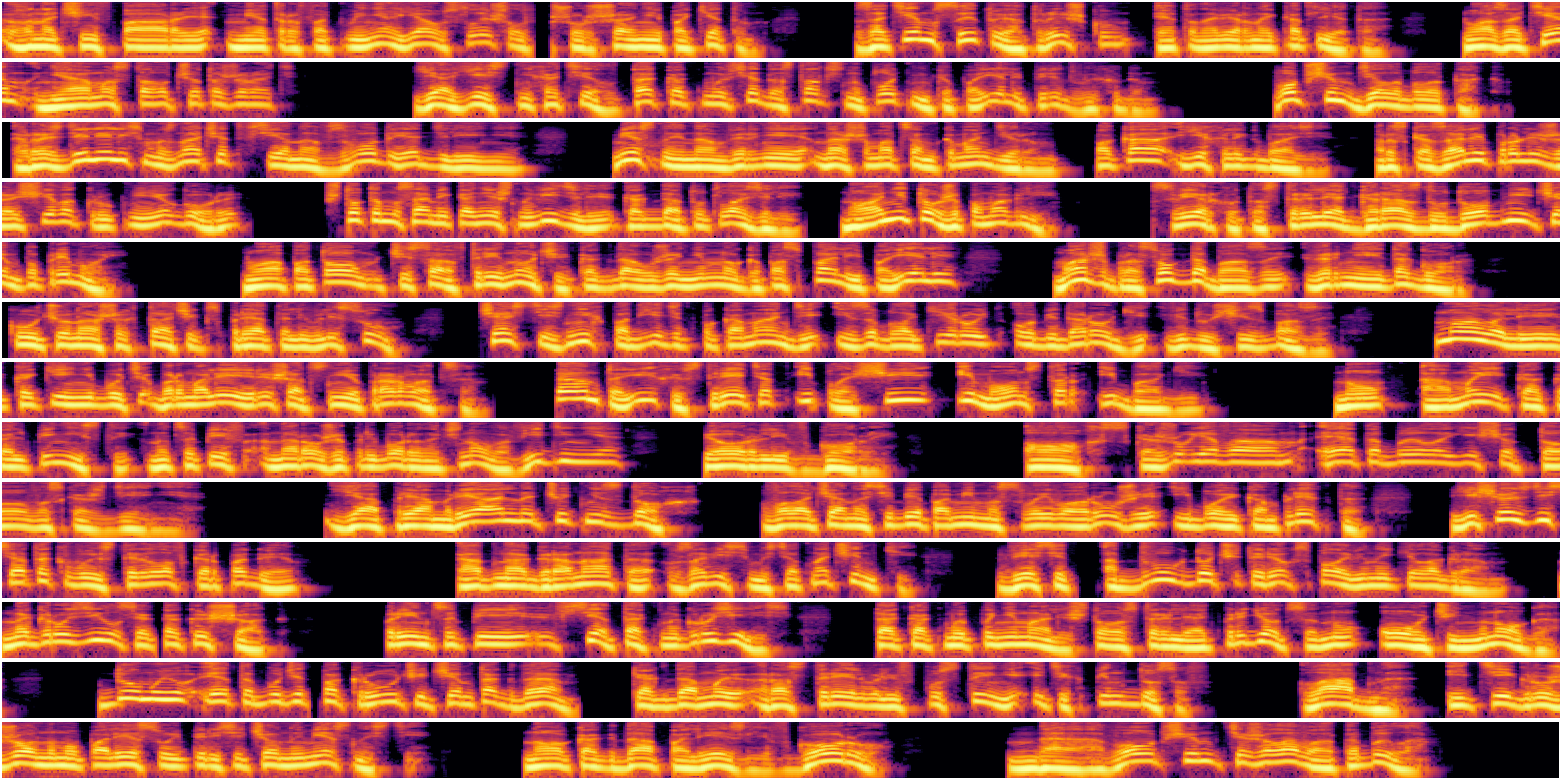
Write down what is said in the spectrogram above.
В ночи в паре метров от меня я услышал шуршание пакетом. Затем сытую отрыжку, это, наверное, котлета. Ну а затем няма стал что-то жрать. Я есть не хотел, так как мы все достаточно плотненько поели перед выходом. В общем, дело было так. Разделились мы, значит, все на взводы и отделения. Местные нам, вернее, нашим отцам-командирам, пока ехали к базе, рассказали про лежащие вокруг нее горы. Что-то мы сами, конечно, видели, когда тут лазили, но они тоже помогли. Сверху-то стрелять гораздо удобнее, чем по прямой. Ну а потом, часа в три ночи, когда уже немного поспали и поели, марш-бросок до базы, вернее, до гор. Кучу наших тачек спрятали в лесу. Часть из них подъедет по команде и заблокирует обе дороги, ведущие с базы. Мало ли, какие-нибудь бармалеи решат с нее прорваться. Там-то их и встретят и плащи, и монстр, и баги. Ну, а мы, как альпинисты, нацепив на роже приборы ночного видения, перли в горы. Ох, скажу я вам, это было еще то восхождение. Я прям реально чуть не сдох, волоча на себе помимо своего оружия и боекомплекта Еще с десяток выстрелов к РПГ. Одна граната, в зависимости от начинки, весит от двух до четырех с половиной килограмм. Нагрузился, как и шаг. В принципе, все так нагрузились, так как мы понимали, что стрелять придется, ну, очень много. Думаю, это будет покруче, чем тогда, когда мы расстреливали в пустыне этих пиндосов. Ладно, идти груженному по лесу и пересеченной местности, но когда полезли в гору... Да, в общем, тяжеловато было.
